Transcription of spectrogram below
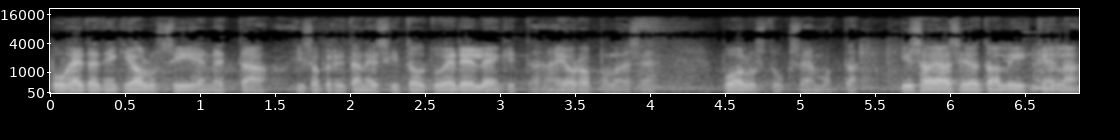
Puheet tietenkin ollut siihen, että Iso-Britannia sitoutuu edelleenkin tähän eurooppalaiseen puolustukseen, mutta isoja asioita on liikkeellä.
